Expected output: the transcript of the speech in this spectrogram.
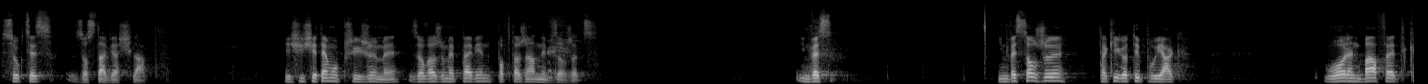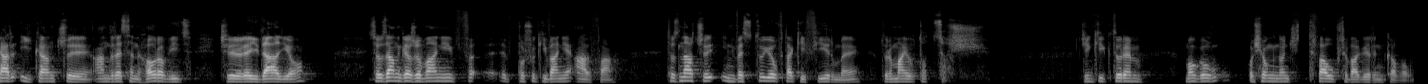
Sukces zostawia ślad. Jeśli się temu przyjrzymy, zauważymy pewien powtarzalny wzorzec. Inwest... Inwestorzy takiego typu jak Warren Buffett, Karl Icahn, czy Andresen Horowitz, czy Ray Dalio są zaangażowani w, w poszukiwanie alfa. To znaczy inwestują w takie firmy, które mają to coś, dzięki którym mogą osiągnąć trwałą przewagę rynkową.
